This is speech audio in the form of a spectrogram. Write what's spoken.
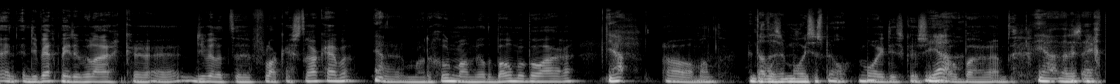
En, en die wegbeheerder wil eigenlijk uh, die wil het uh, vlak en strak hebben. Ja. Maar de groenman wil de bomen bewaren. Ja. Oh man. En dat is het mooiste spel. Mooie discussie ja. in openbare ruimte. Ja, dat is echt...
